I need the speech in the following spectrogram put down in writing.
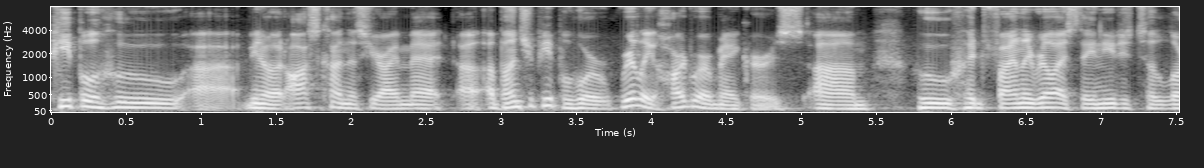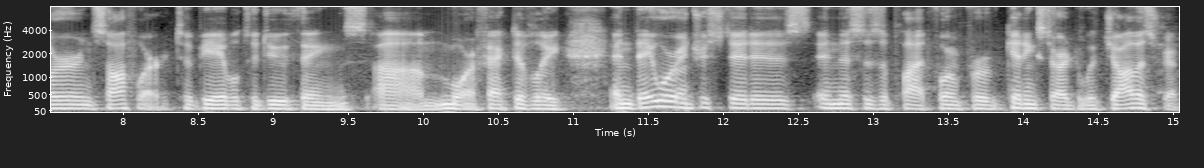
people who, uh, you know, at OSCON this year, I met a, a, bunch of people who are really hardware makers um, who had finally realized they needed to learn software to be able to do things um, more effectively. And they were interested is, in this as a platform for getting started with JavaScript.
